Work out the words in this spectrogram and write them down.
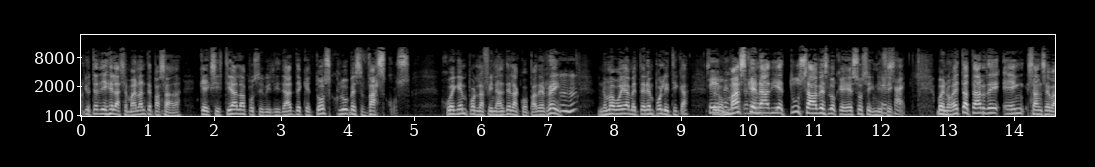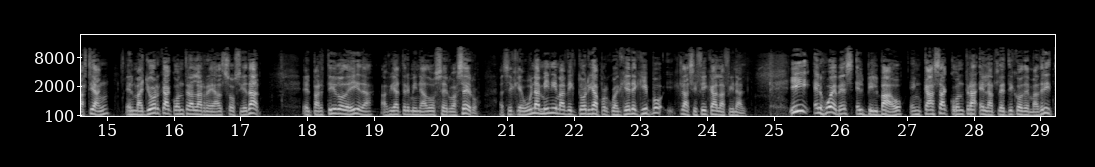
yo te dije la semana antepasada que existía la posibilidad de que dos clubes vascos jueguen por la final de la Copa del Rey. No me voy a meter en política, pero más que nadie tú sabes lo que eso significa. Bueno, esta tarde en San Sebastián, el Mallorca contra la Real Sociedad. El partido de ida había terminado 0 a 0, así que una mínima victoria por cualquier equipo clasifica a la final. Y el jueves, el Bilbao en casa contra el Atlético de Madrid.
